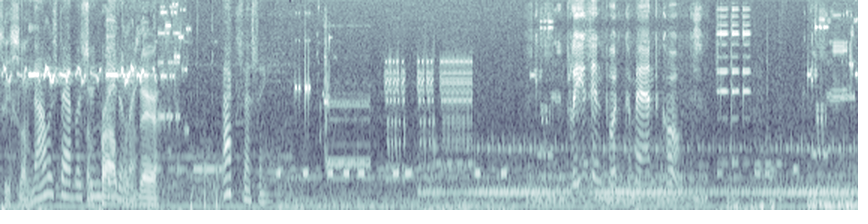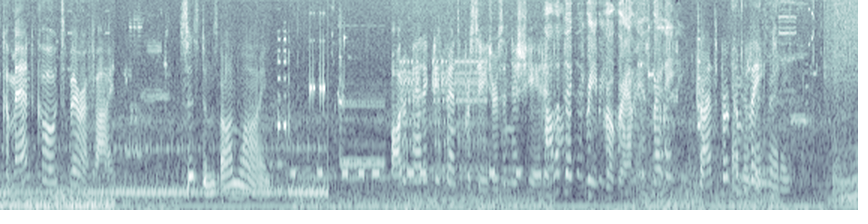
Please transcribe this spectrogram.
See some, Now some establishing data link. there. Accessing. Please input command codes. Command codes verified. Systems online. Automatic defense procedures initiated. Holodeck 3 program is ready. Transfer complete. ready.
